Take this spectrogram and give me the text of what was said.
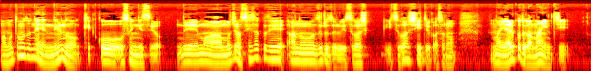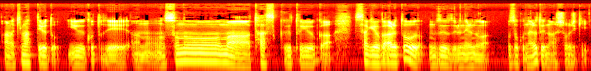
まあもともとね、寝るの結構遅いんですよ。で、まあもちろん制作で、あの、ずるずる忙し、忙しいというか、その、まあやることが毎日、あの、決まっているということで、あの、その、まあ、タスクというか、作業があると、ずるずる寝るのが遅くなるというのは正直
